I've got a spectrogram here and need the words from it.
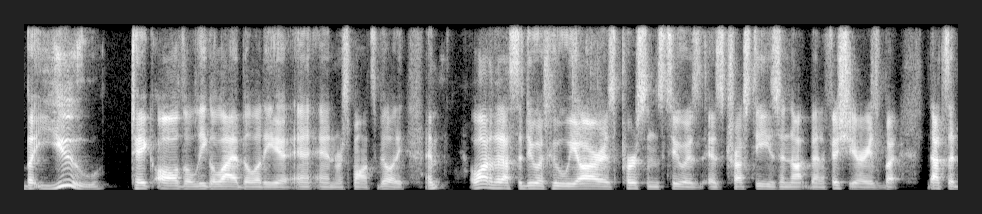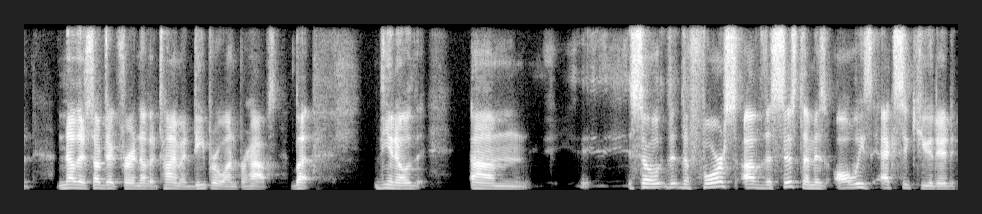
But you take all the legal liability and, and responsibility. And a lot of that has to do with who we are as persons too as, as trustees and not beneficiaries but that's a, another subject for another time a deeper one perhaps. But you know um, so the, the force of the system is always executed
